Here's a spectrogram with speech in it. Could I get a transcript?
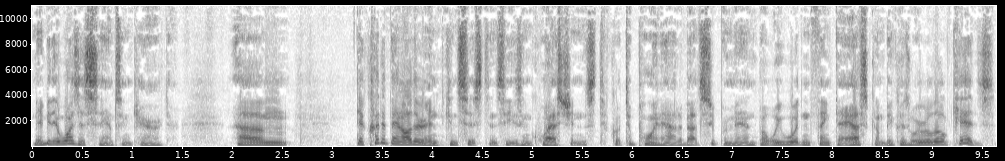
Maybe there was a Samson character. Um, there could have been other inconsistencies and questions to, to point out about Superman, but we wouldn't think to ask them because we were little kids.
